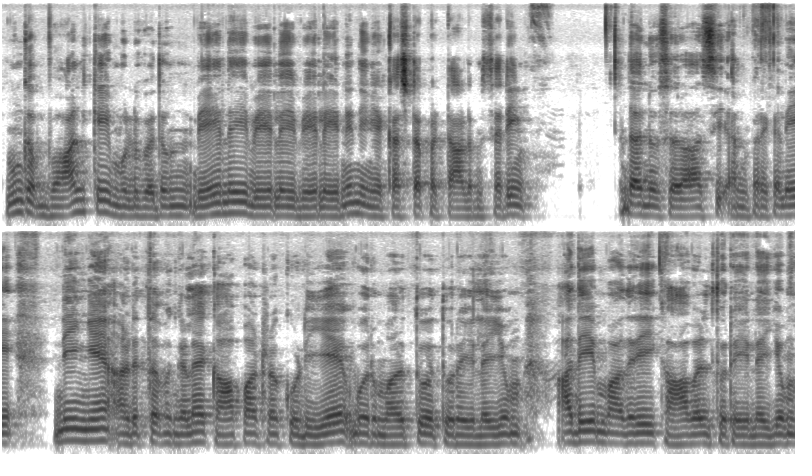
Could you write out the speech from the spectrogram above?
உங்கள் வாழ்க்கை முழுவதும் வேலை வேலை வேலைன்னு நீங்கள் கஷ்டப்பட்டாலும் சரி தனுசு ராசி அன்பர்களே நீங்கள் அடுத்தவங்களை காப்பாற்றக்கூடிய ஒரு மருத்துவத்துறையிலையும் அதே மாதிரி காவல்துறையிலையும்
